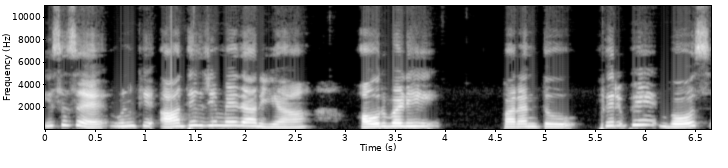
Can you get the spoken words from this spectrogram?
इससे उनकी आर्थिक जिम्मेदारियाँ और बढ़ी, परंतु फिर भी बोस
